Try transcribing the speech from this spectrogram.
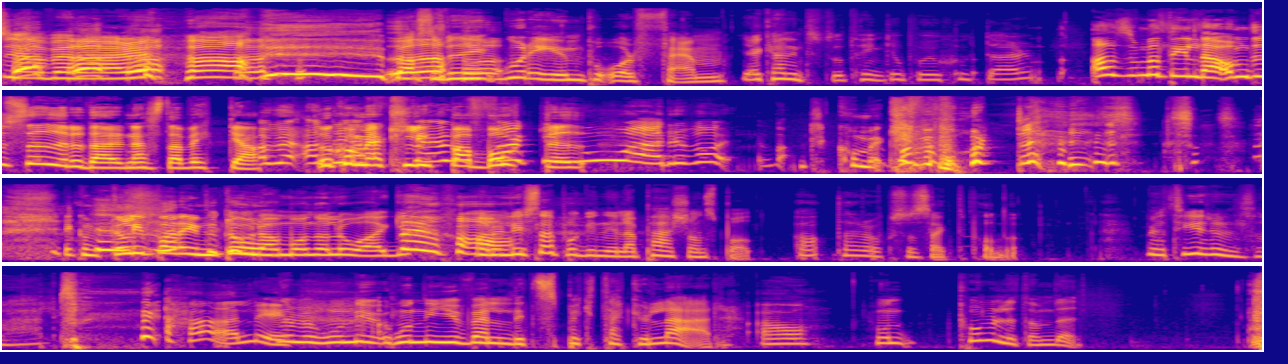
jag menar. Men alltså, vi går in på år fem. Jag kan inte stå och tänka på hur sjukt det är. Alltså Matilda, om du säger det där nästa vecka men, då kommer jag klippa bort dig. År. Var, va? Kommer jag klippa bort dig? jag kommer klippa in Fick ord av dem. monolog. Har du lyssnat på Gunilla Perssons podd? Ja, det har du också sagt i podden. Men jag tycker den är så härlig. Härlig. Nej, men hon, är, hon är ju väldigt spektakulär. Ja. Hon påminner lite om dig.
